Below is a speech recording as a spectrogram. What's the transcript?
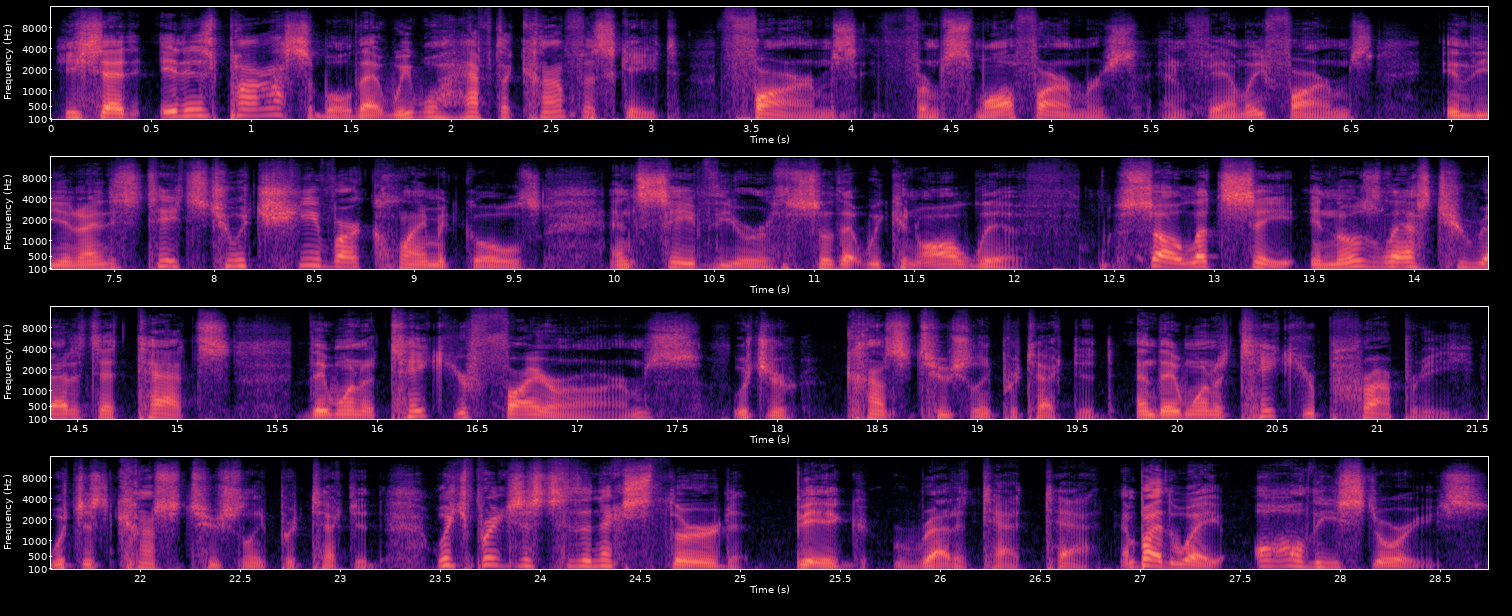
He said it is possible that we will have to confiscate farms from small farmers and family farms in the United States to achieve our climate goals and save the earth so that we can all live. So let's see, in those last two rat-a-tat-tats, they want to take your firearms, which are constitutionally protected, and they want to take your property, which is constitutionally protected. Which brings us to the next third big rat-a-tat-tat. And by the way, all these stories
